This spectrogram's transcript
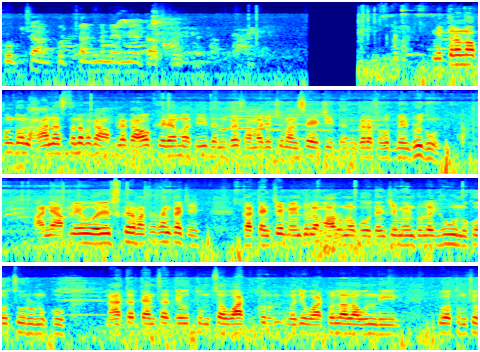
खूप छान खूप छान. मी नेहमी येत असतो. मित्रांनो आपण तो लहान असताना बघा आपल्या गावखेड्यामध्ये धनगर समाजाची माणसं यायची धनगरासोबत मेंढरू घेऊन. आणि आपले वयस्कर माणसं सांगायचे का त्यांच्या मेंढूला मारू नको त्यांच्या मेंढूला घेऊ नको चोरू नको. नाहीतर त्यांचा देव तुमचा वाट करून म्हणजे वाटोला लावून देईल किंवा तुमचं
